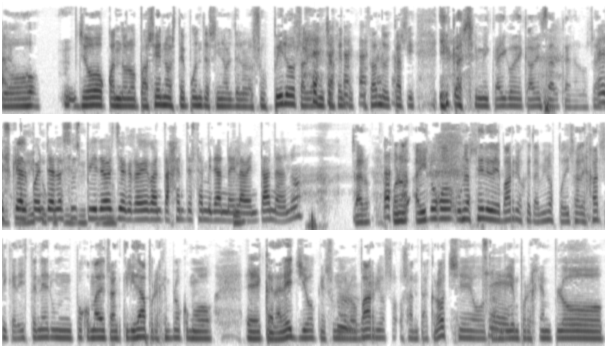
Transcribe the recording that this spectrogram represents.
Yo yo cuando lo pasé no este puente sino el de los suspiros había mucha gente cruzando y casi y casi me caigo de cabeza al canal es que el puente de los suspiros yo creo que cuánta gente está mirando ahí la ventana no Claro. Bueno, hay luego una serie de barrios que también os podéis alejar si queréis tener un poco más de tranquilidad, por ejemplo, como eh, Canareggio, que es uno de los mm. barrios, o Santa Croce, o también, por ejemplo,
